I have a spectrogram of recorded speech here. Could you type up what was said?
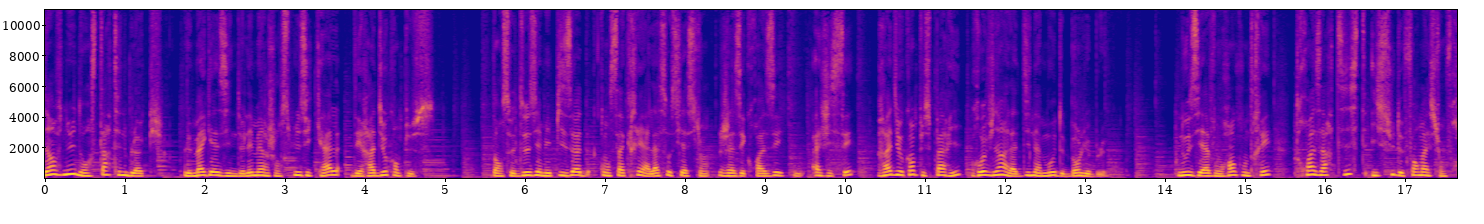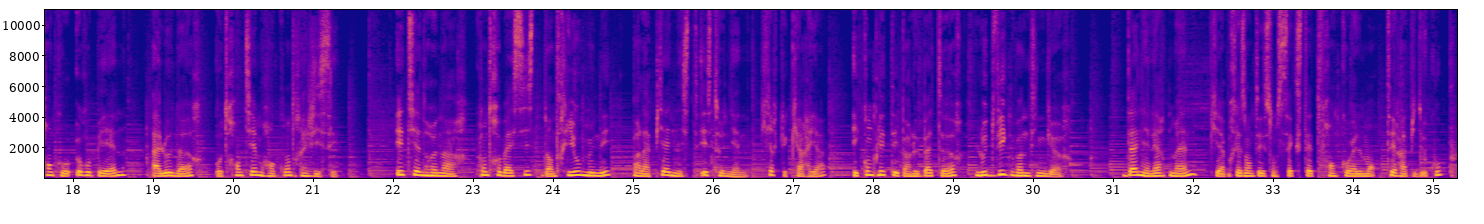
Bienvenue dans Starting Block, le magazine de l'émergence musicale des radios campus. Dans ce deuxième épisode consacré à l'association Jazz et Croisé ou AJC, Radio Campus Paris revient à la dynamo de banlieue bleue. Nous y avons rencontré trois artistes issus de formations franco-européennes à l'honneur aux 30e rencontres AJC. Étienne Renard, contrebassiste d'un trio mené par la pianiste estonienne Kirk Karia et complété par le batteur Ludwig Vandinger. Daniel Erdmann, qui a présenté son sextet franco-allemand Thérapie de couple.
